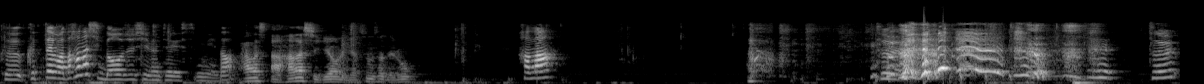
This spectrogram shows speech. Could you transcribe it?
그, 그때마다 하나씩 넣어주시면 되겠습니다. 하나씩, 아, 하나씩이요? 이게 순서대로. 하나, 둘, 둘,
